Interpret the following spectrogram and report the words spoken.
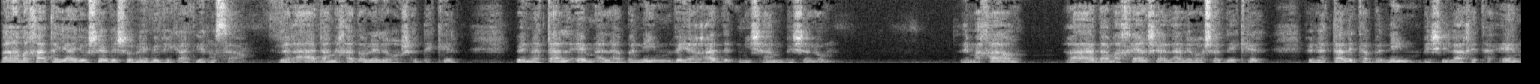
פעם אחת היה יושב ושונה בבקעת גנוסר, וראה אדם אחד עולה לראש הדקל, ונטל אם על הבנים וירד משם בשלום. למחר ראה אדם אחר שעלה לראש הדקל, ונטל את הבנים ושילח את האם,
